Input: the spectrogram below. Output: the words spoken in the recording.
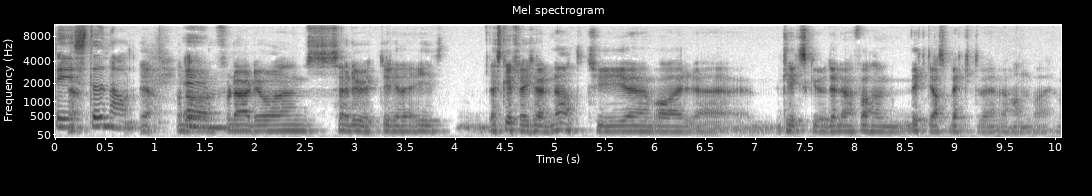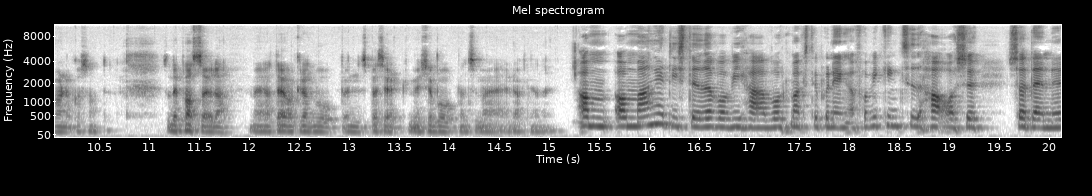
det ja. stednavn. Ja, og da, øhm. for da er det jo, ser det ut i, i de skriftlige kjeldene at Ty var eh, krigsgud, eller i hvert fall en viktig aspekt ved, ved han var, var noe sånt. Så det passer jo da, med at det er akkurat våpen, spesielt mye våpen som er lagt ned der. Og, og mange af de steder, hvor vi har vådmarksdeponeringer fra vikingtid, har også sådanne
